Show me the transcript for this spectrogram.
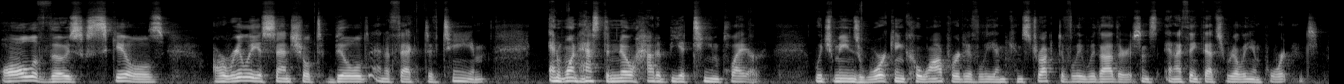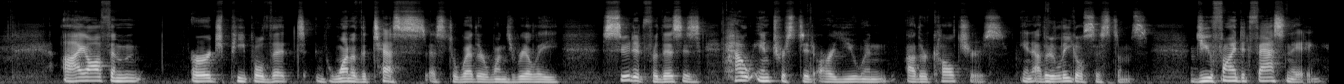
all of those skills are really essential to build an effective team. And one has to know how to be a team player, which means working cooperatively and constructively with others. And, and I think that's really important. I often urge people that one of the tests as to whether one's really suited for this is how interested are you in other cultures, in other legal systems? Do you find it fascinating?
